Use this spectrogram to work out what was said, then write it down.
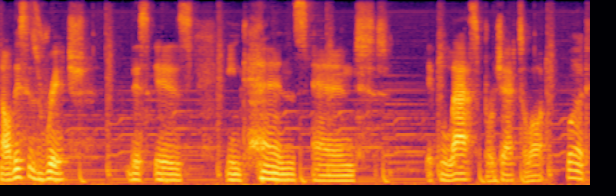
Now this is rich, this is intense and it lasts, projects a lot, but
